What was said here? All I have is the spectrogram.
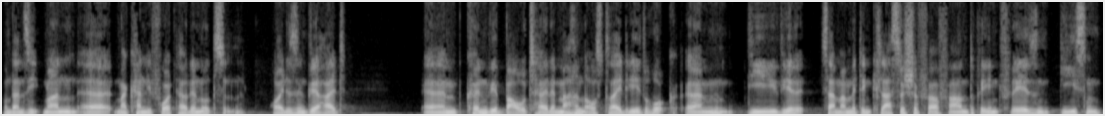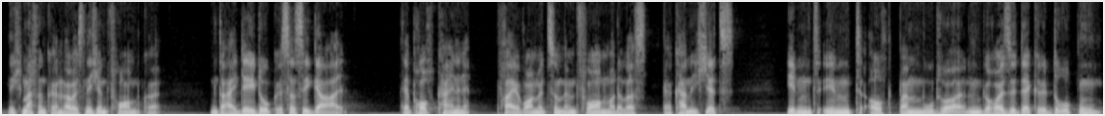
Und dann sieht man, äh, man kann die Vorteile nutzen. Heute sind wir halt, ähm, können wir Bauteile machen aus 3D-Druck, ähm, die wir, sagen wir mal, mit den klassischen Verfahren, drehen, fräsen, gießen, nicht machen können, aber es nicht in Form können. Ein 3D-Druck ist das egal. Der braucht keine Freiräume zum Informen oder was. Da kann ich jetzt eben, eben auch beim Motor einen Gehäusedeckel drucken.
